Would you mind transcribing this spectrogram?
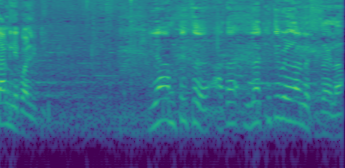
चांगली क्वालिटी. या आमटीचं आता हिला किती वेळ लागला शिजायला?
